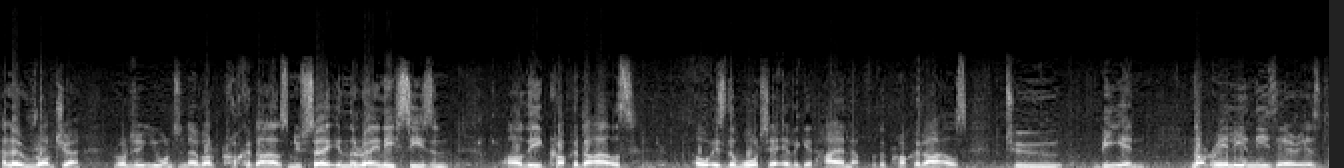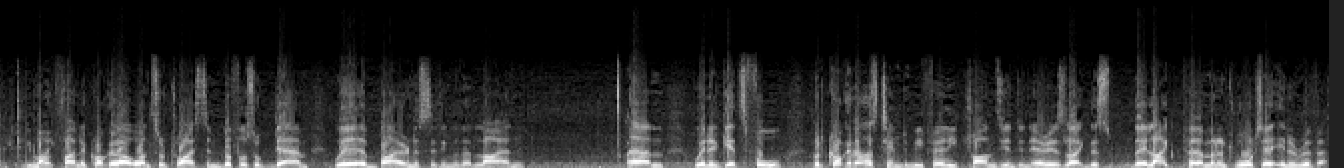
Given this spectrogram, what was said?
Hello, Roger. Roger, you want to know about crocodiles, and you say in the rainy season are the crocodiles, or is the water ever get high enough for the crocodiles to be in? Not really in these areas. You might find a crocodile once or twice in Buffelshoek Dam, where Byron is sitting with that lion, um, when it gets full. But crocodiles tend to be fairly transient in areas like this. They like permanent water in a river.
